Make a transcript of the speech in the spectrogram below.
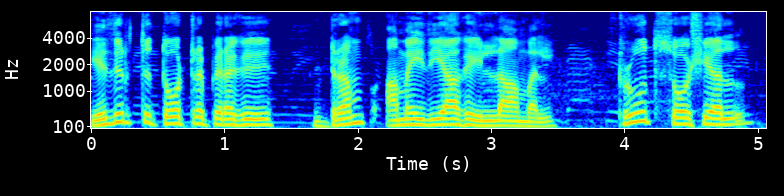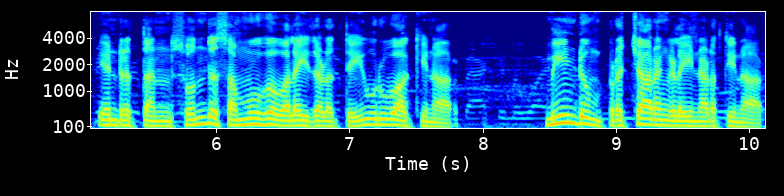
எதிர்த்து தோற்ற பிறகு ட்ரம்ப் அமைதியாக இல்லாமல் ட்ரூத் சோஷியல் என்ற தன் சொந்த சமூக வலைதளத்தை உருவாக்கினார். மீண்டும் பிரச்சாரங்களை நடத்தினார்.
